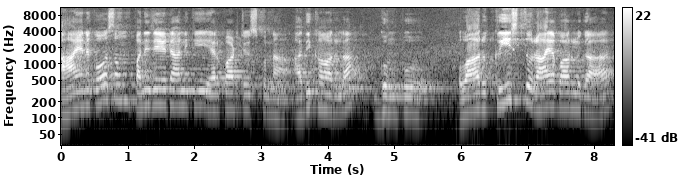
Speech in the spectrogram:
ఆయన కోసం పనిచేయటానికి ఏర్పాటు చేసుకున్న అధికారుల గుంపు. వారు క్రీస్తు రాయబారులుగా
